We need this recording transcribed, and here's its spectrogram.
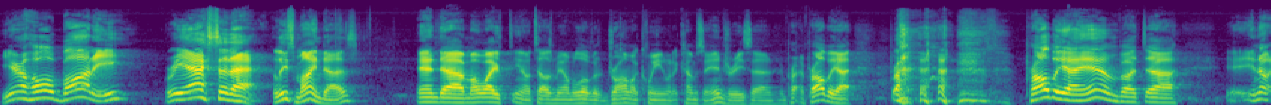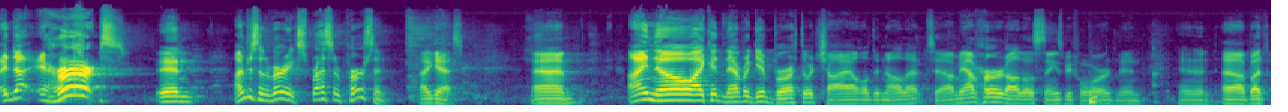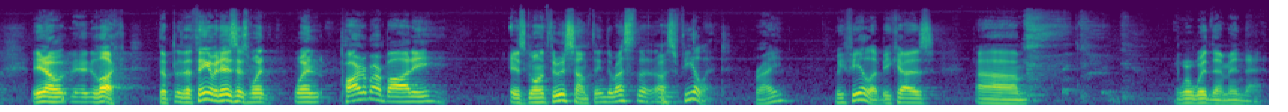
your whole body reacts to that. At least mine does. And uh, my wife, you know, tells me I'm a little bit of drama queen when it comes to injuries. Uh, probably I, probably I am, but uh, you know, it it hurts, and I'm just a very expressive person, I guess. Um, I know I could never give birth to a child and all that. So, I mean, I've heard all those things before, and and uh, but you know, look, the the thing of it is, is when when part of our body is going through something, the rest of us feel it, right? We feel it because um, we're with them in that.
